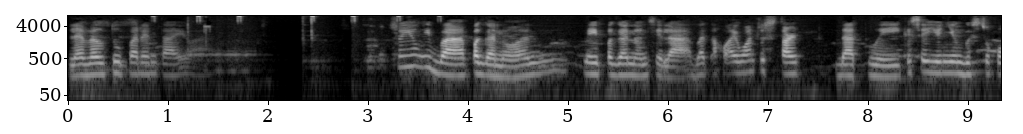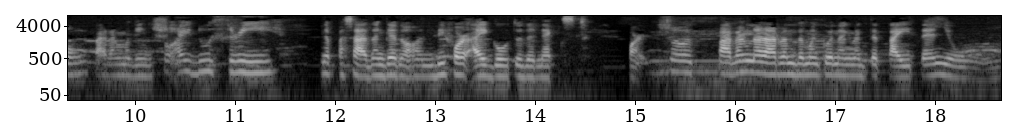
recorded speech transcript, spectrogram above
Level 2 pa rin tayo. ah. So, yung iba, pag ganon, may pag ganon sila. But ako, I want to start that way kasi yun yung gusto kong parang maging So, I do three na pasadang ganon before I go to the next part. So, parang nararamdaman ko nang nagta-tighten yung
